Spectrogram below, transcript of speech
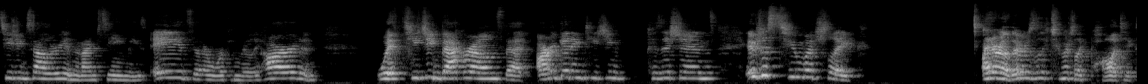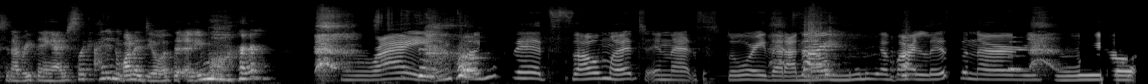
teaching salary and then I'm seeing these aides that are working really hard and with teaching backgrounds that aren't getting teaching positions. It was just too much like I don't know, there was like too much like politics and everything. I just like I didn't want to deal with it anymore. right. So you said so much in that story that I know many of our listeners will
